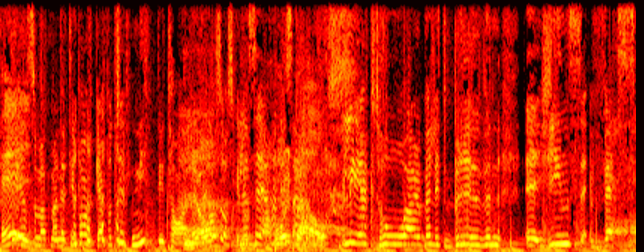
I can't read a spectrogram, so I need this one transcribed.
Det är som att man är tillbaka på typ 90-talet Ja. eller så skulle jag säga. Han är så här blekt hår, väldigt brun, eh, jeansväst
